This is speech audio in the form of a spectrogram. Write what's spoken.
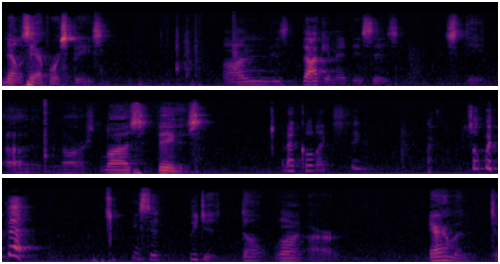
Nellis Air Force Base, on this document it says "State of North Las Vegas," and I go like, "See, so with that?" He said, "We just don't want our airmen to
